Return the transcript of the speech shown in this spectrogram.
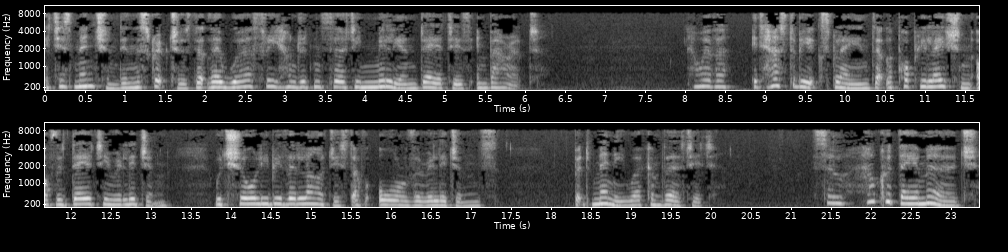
It is mentioned in the scriptures that there were 330 million deities in Bharat. However, it has to be explained that the population of the deity religion would surely be the largest of all the religions, but many were converted. So how could they emerge?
